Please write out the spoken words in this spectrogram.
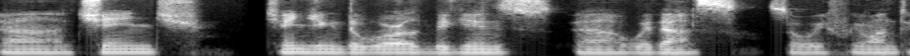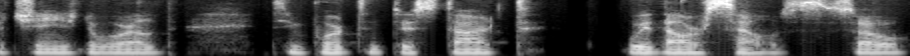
uh change changing the world begins uh, with us. So if we want to change the world it's important to start with ourselves. So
